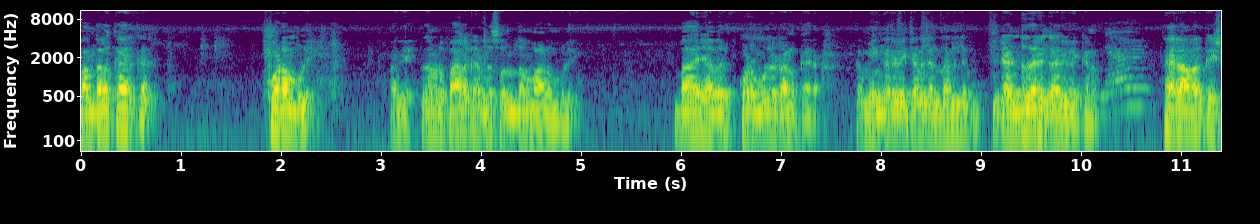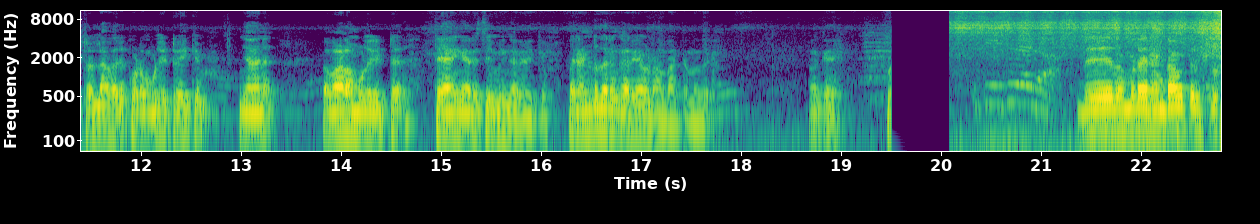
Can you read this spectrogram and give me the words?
പന്തളക്കാർക്ക് കുടംപുളി. ഓക്കെ ഇത് നമ്മുടെ പാലക്കാടിന്റെ സ്വന്തം വാളംപുളി. ഭാര്യ അവർ കുടംപുളിയുടെ ആൾക്കാരാണ് മീൻ കറി വെക്കണമെങ്കിൽ എന്താണെങ്കിലും രണ്ടു തരം കറി വെക്കണം. കാരണം അവർക്ക് ഇഷ്ടമല്ല. അവർ കുടംപുളി ഇട്ട് വയ്ക്കും ഞാൻ വാളംപുളി ഇട്ട് തേങ്ങ അരച്ച് മീൻ കറി വയ്ക്കും അപ്പോൾ രണ്ട് തരം കറിയാണ് ഇവിടെ ഉണ്ടാക്കുന്നത്. ഓക്കെ. ഇത് നമ്മുടെ രണ്ടാമത്തെ വിസിൽ.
